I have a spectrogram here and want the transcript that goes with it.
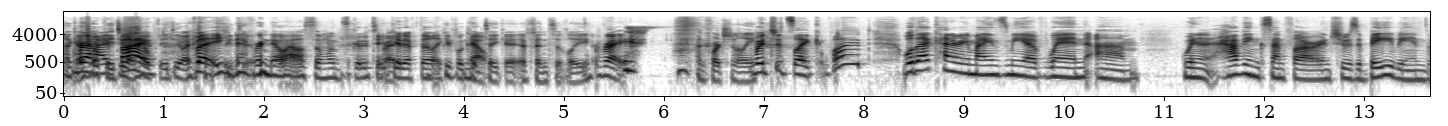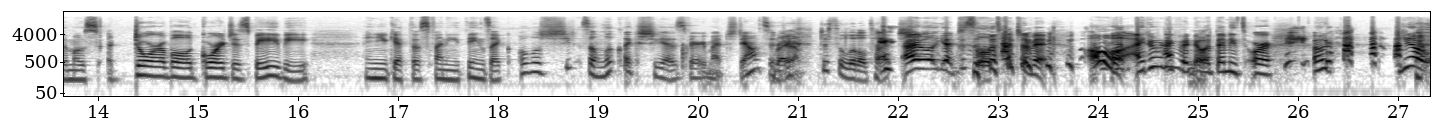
Like Right, I hope high they do. I hope they do. I but you they do. never know how someone's gonna take Right. it if they're like people no. could take it offensively. right. Unfortunately, Which it's like what? Well, that kind of reminds me of when um when having Sunflower and she was a baby and the most adorable, gorgeous baby. And you get those funny things like, oh well, she doesn't look like she has very much Down syndrome. right? Just a little touch. I will get just a little touch of it. Oh, I don't even know what that means. Or, oh, you know,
